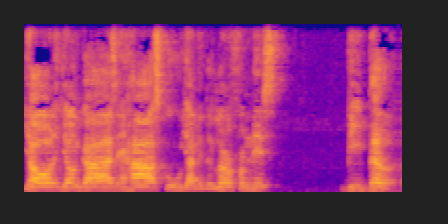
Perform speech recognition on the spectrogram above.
Y'all young guys in high school, y'all need to learn from this. Be better.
